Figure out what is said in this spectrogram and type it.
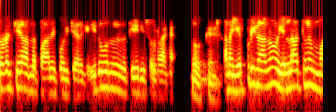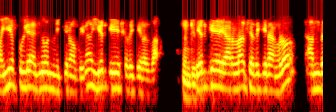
தொடர்ச்சியா அந்த பாதை போயிட்டே இருக்கு. இது ஒரு தேதி சொல்றாங்க. ஆனா எப்படினாலும் எல்லாத்துலயும் மைய புள்ளியா வந்து நிக்கிறோம் அப்படின்னா இயற்கையை சிதைக்கிறது தான் இயற்கையை யாரெல்லாம் சிதைக்கிறாங்களோ அந்த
